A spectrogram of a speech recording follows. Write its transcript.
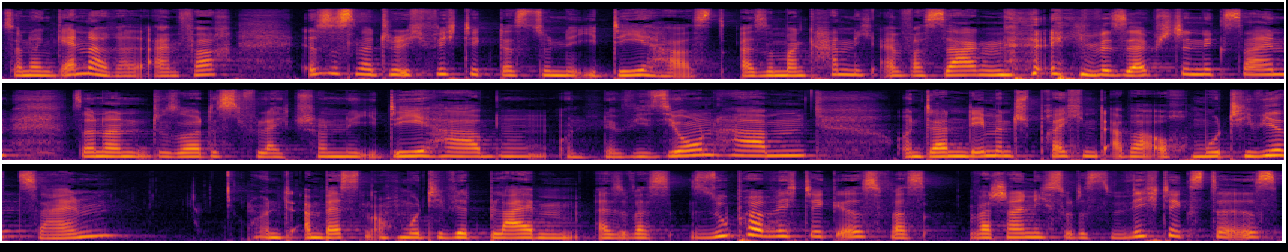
sondern generell einfach, ist es natürlich wichtig, dass du eine Idee hast. Also man kann nicht einfach sagen, ich will selbstständig sein, sondern du solltest vielleicht schon eine Idee haben und eine Vision haben und dann dementsprechend aber auch motiviert sein und am besten auch motiviert bleiben. Also was super wichtig ist, was wahrscheinlich so das Wichtigste ist,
